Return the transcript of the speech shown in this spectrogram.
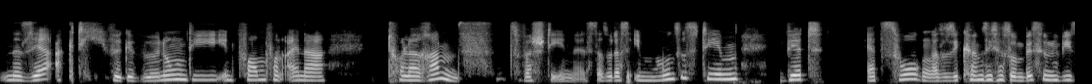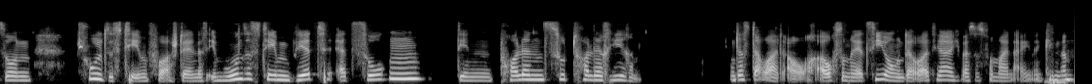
eine sehr aktive Gewöhnung, die in Form von einer Toleranz zu verstehen ist. Also das Immunsystem wird erzogen. Also Sie können sich das so ein bisschen wie so ein Schulsystem vorstellen. Das Immunsystem wird erzogen, den Pollen zu tolerieren. Und das dauert auch. Auch so eine Erziehung dauert ja. Ich weiß es von meinen eigenen Kindern.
